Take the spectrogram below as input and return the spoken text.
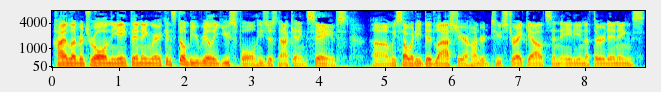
high leverage role in the eighth inning where he can still be really useful. He's just not getting saves. Um, we saw what he did last year 102 strikeouts and 80 in a third innings,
